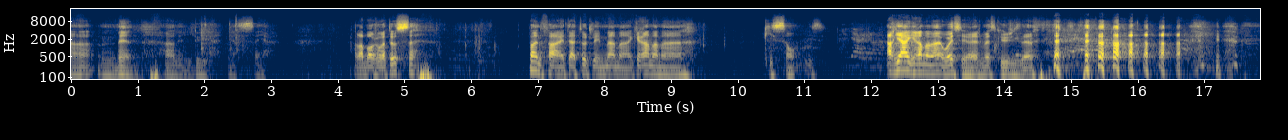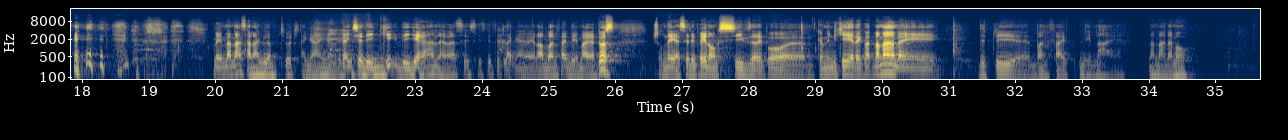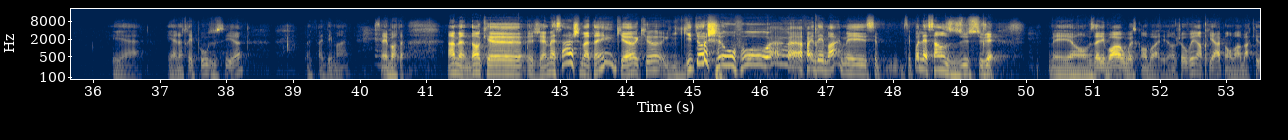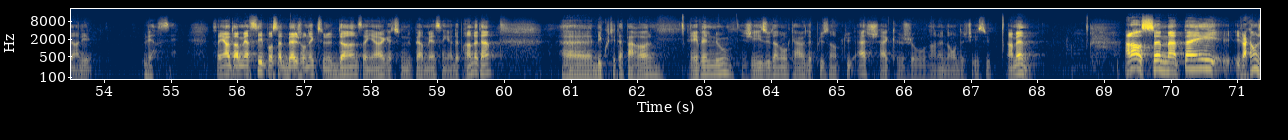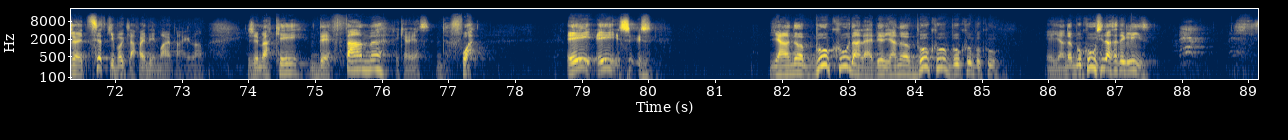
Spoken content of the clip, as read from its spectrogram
Amen. Alléluia. Merci Seigneur. Alors bonjour à tous. Bonne fête à toutes les mamans, grand-mamans qui sont ici. Arrière-grand-maman. Oui, c'est vrai, je m'excuse, Gisèle. Mais maman, ça l'englobe toute, la gang. S'il y a des, des avant, c'est toute la gang. Alors, bonne fête des mères à tous. Journée à célébrer. Donc, si vous n'avez pas euh, communiqué avec votre maman, bien, dites-lui euh, bonne fête des mères, maman d'amour. Et, euh, à notre épouse aussi, hein? Bonne fête des mères. C'est important. Amen. Donc, j'ai un message ce matin qui, qui, touche au faux à la fête des mères, mais ce n'est pas l'essence du sujet. Mais on, vous allez voir où est-ce qu'on va aller. Donc, je vais ouvrir en prière, puis on va embarquer dans les versets. Seigneur, te remercie pour cette belle journée que tu nous donnes, Seigneur, que tu nous permets, Seigneur, de prendre le temps euh, d'écouter ta parole. Révèle-nous Jésus dans nos cœurs de plus en plus à chaque jour, dans le nom de Jésus. Amen. Alors, ce matin, par contre, j'ai un titre qui va avec la fête des mères, par exemple. J'ai marqué Des femmes, avec un S, de foi. Et, et il y en a beaucoup dans la Bible, il y en a beaucoup, beaucoup, beaucoup. Il y en a beaucoup aussi dans cette Église.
